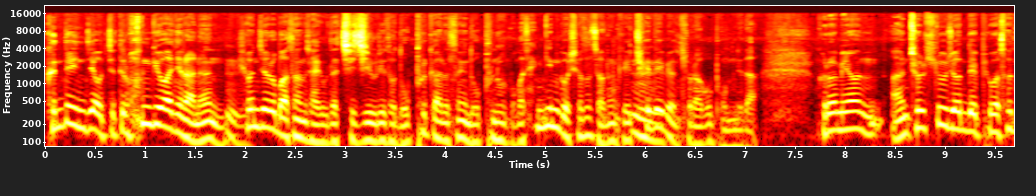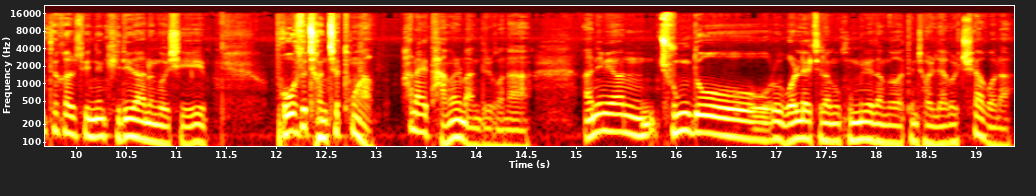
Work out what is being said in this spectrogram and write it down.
근데 이제 어쨌든 황교안이라는 음. 현재로 봐서는 자기보다 지지율이 더 높을 가능성이 높은 후보가 생긴 것이어서 저는 그게 최대 음. 변수라고 봅니다. 그러면 안철수 전 대표가 선택할 수 있는 길이라는 것이 보수 전체 통합 하나의 당을 만들거나 아니면 중도로 원래 지나면 국민의당과 같은 전략을 취하거나.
